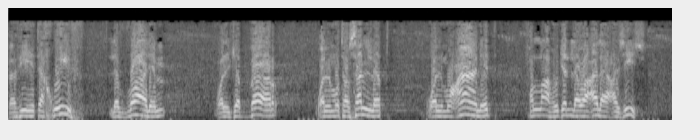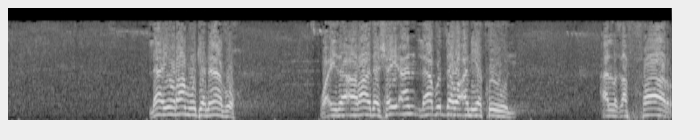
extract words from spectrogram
ففيه تخويف للظالم والجبار والمتسلط والمعاند فالله جل وعلا عزيز. لا يرام جنابه. وإذا أراد شيئا لا بد وأن يكون. الغفار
